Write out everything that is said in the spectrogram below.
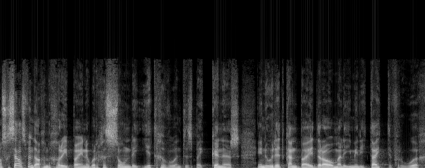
Ons gesels vandag in Groepyne oor gesonde eetgewoontes by kinders en hoe dit kan bydra om hulle immuniteit te verhoog.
